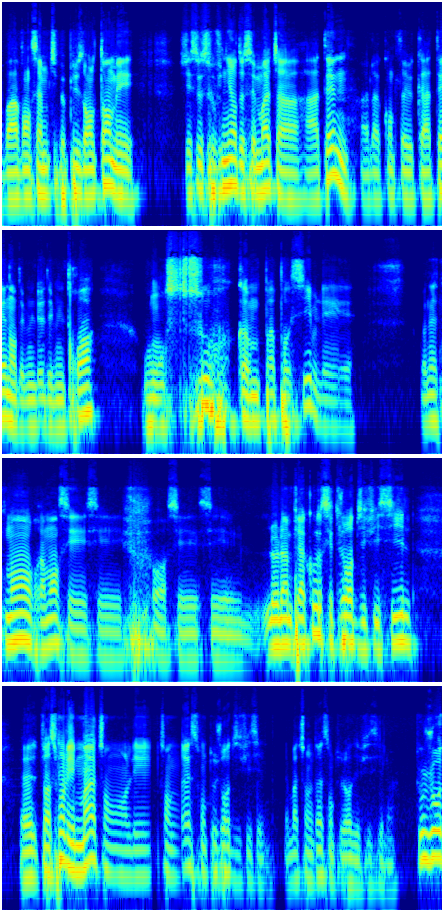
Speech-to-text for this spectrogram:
va avancer un petit peu plus dans le temps, mais j'ai ce souvenir de ce match à, Athènes, à la, contre la UK Athènes en 2002-2003, où on souffre comme pas possible et honnêtement, vraiment, c'est, c'est, oh, c'est, c'est... toujours difficile. Euh, de toute façon, les matchs en, Grèce sont toujours difficiles. Les matchs en Grèce sont toujours difficiles. Toujours,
